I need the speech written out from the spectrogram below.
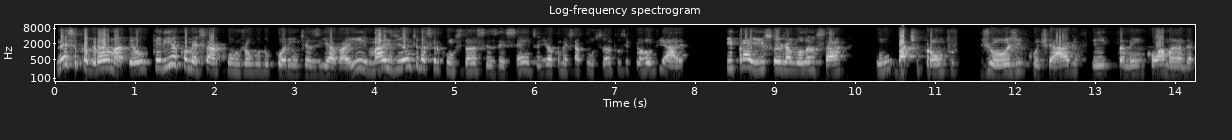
Nesse programa, eu queria começar com o jogo do Corinthians e Havaí, mas diante das circunstâncias recentes, a gente vai começar com Santos e Ferroviária. E para isso, eu já vou lançar o bate-pronto de hoje com o Thiago e também com a Amanda.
